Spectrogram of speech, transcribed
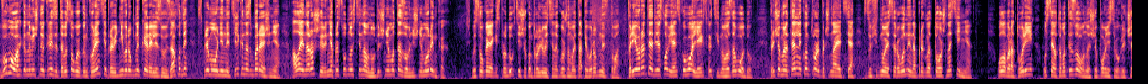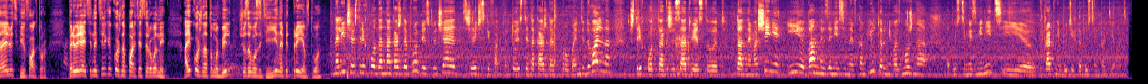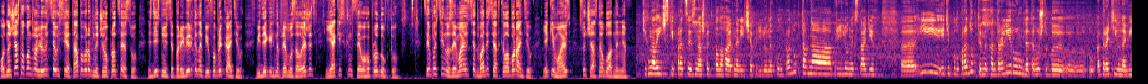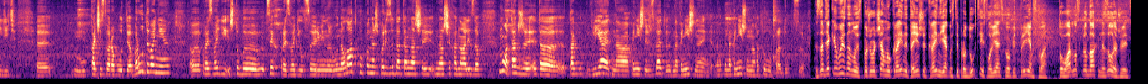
В умовах економічної кризи та високої конкуренції провідні виробники реалізують заходи, спрямовані не тільки на збереження, але й на розширення присутності на внутрішньому та зовнішньому ринках. Висока якість продукції, що контролюється на кожному етапі виробництва, пріоритет для слов'янського олієкстракційного заводу. Причому ретельний контроль починається з вихідної сировини, наприклад, того ж насіння. У лабораторії усе автоматизовано, що повністю виключає людський фактор. Перевіряється не тільки кожна партія сировини, а й кожен автомобіль, що завозить її на підприємство. Наличие штрих-кода на кожній пробі виключає людський фактор. То це кожна проба індивідуальна, штрих-код також соответствует данной машине, и данные, занесенные в компьютер, невозможно, допустим, изменить и как-нибудь их, допустим, подделать. Одночасно контролюються усі етапи виробничого процесу. Здійснюється перевірка напівфабрикатів, від яких напряму залежить якість кінцевого продукту. Цим постійно займаються два десятки лаборантів, які мають сучасне обладнання. Технологический процесс наш предполагает наличие определенных полупродуктов на определенных стадиях. Э, И эти полупродукты мы контролируем для того, чтобы э, оперативно видеть э, м, качество работы оборудования, э, производи- чтобы цех производил своевременную его наладку по, наш, по результатам нашей, наших анализов. Ну а также это так влияет на конечный результат, на, конечное, на конечную, на готовую продукцию. Завдяки визнаної споживачами України та інших країн якості продукції слов'янського підприємства товар на складах не залежується.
